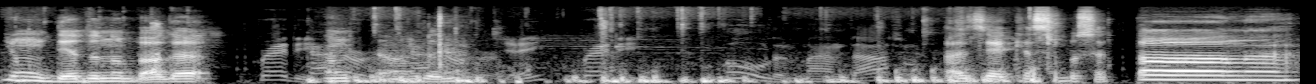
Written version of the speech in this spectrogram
e um dedo no boga cantando. Fazer aqui essa bucetola.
